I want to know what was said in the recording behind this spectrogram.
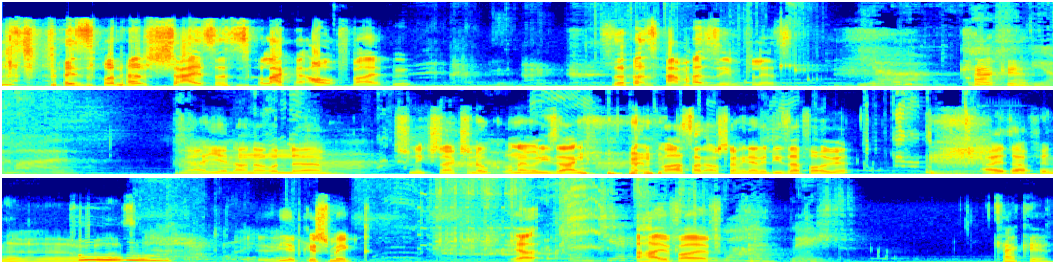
bei so einer Scheiße so lange aufhalten. So was hammer Simples. Ja. Kacke. Wir mal. Ja, hier noch eine Runde Schnick, Schnack, Schnuck. Und dann würde ich sagen, dann war es dann auch schon wieder mit dieser Folge. Alter, finde. Äh, Vanessa. Wie hat geschmeckt. Ja, High five. Kacke.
